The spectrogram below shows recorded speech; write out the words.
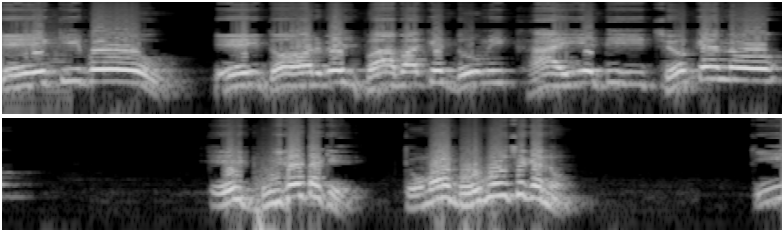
এ কি বউ? এই দরবেশ বাবাকে তুমি খাইয়ে দিচ্ছ কেন? এই বুড়াটাকে তোমার বউ বলছে কেন? কি?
